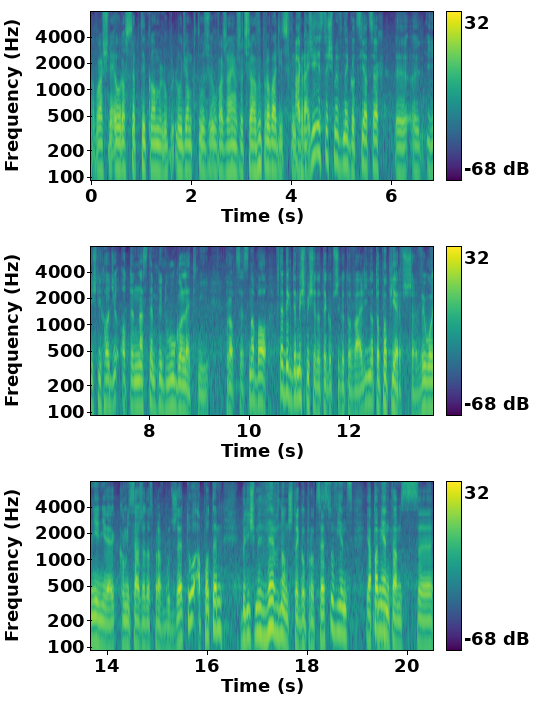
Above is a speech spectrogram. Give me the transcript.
właśnie eurosceptykom lub ludziom, którzy uważają, że trzeba wyprowadzić swój A kraj. gdzie jesteśmy w negocjacjach, y, y, jeśli chodzi o ten następny długoletni proces? No bo wtedy, gdy myśmy się do tego przygotowali, no to po pierwsze wyłonienie komisarza do spraw budżetu, a potem byliśmy wewnątrz tego procesu, więc ja pamiętam z y,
